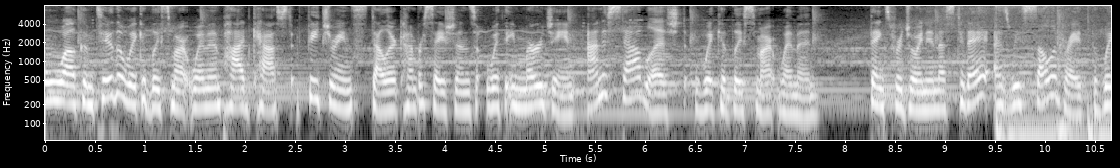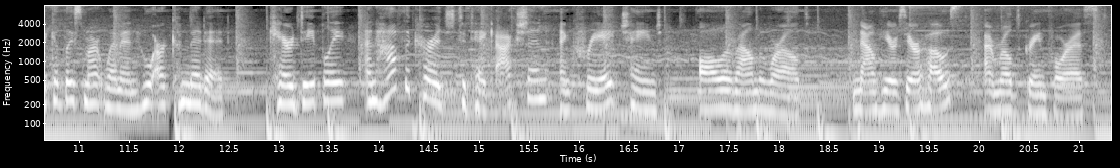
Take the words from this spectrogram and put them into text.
Welcome to the Wickedly Smart Women podcast featuring stellar conversations with emerging and established wickedly smart women. Thanks for joining us today as we celebrate the wickedly smart women who are committed, care deeply, and have the courage to take action and create change all around the world. Now, here's your host, Emerald Greenforest.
